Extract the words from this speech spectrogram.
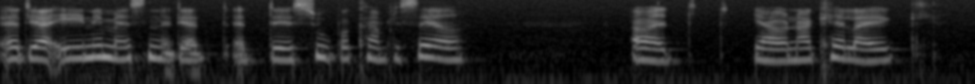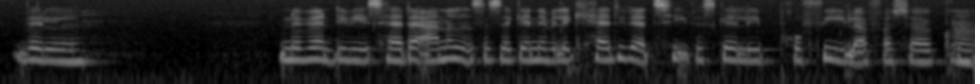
at jeg er enig med sådan, at, jeg, at det er super kompliceret. Og at jeg jo nok heller ikke vil nødvendigvis have det anderledes. Altså igen, jeg vil ikke have de der 10 forskellige profiler for så at kunne... Ja.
